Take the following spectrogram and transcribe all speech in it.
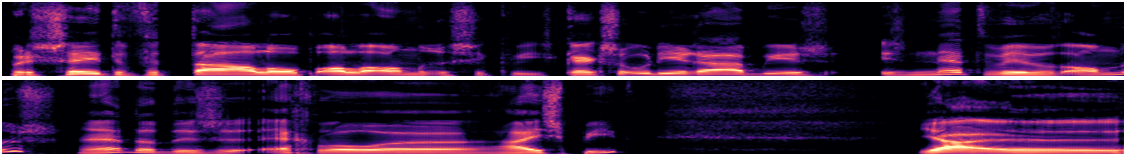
per se te vertalen op alle andere circuits. Kijk, Saudi-Arabië is, is net weer wat anders. Hè? Dat is echt wel uh, high speed ja, uh,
